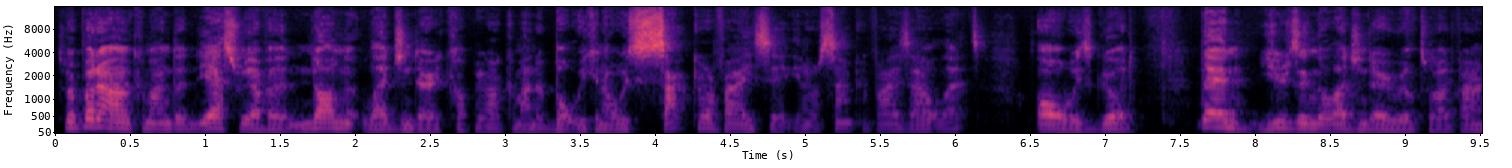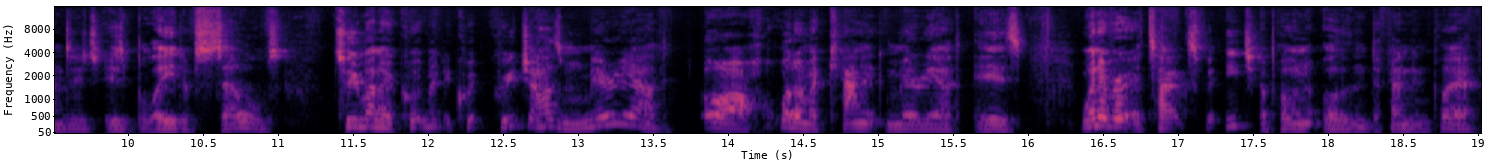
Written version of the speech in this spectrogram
So we put it on commander. Yes, we have a non-legendary copy of our commander, but we can always sacrifice it, you know, sacrifice outlets. Always good. Then, using the legendary rule to our advantage is Blade of Selves. Two mana equipment, equipped creature has Myriad. Oh, what a mechanic Myriad is. Whenever it attacks for each opponent other than defending player,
